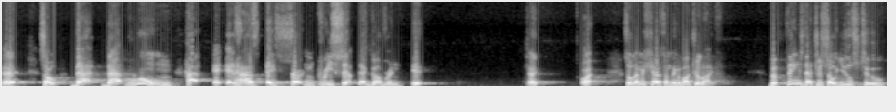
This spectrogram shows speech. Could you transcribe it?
Okay? So that that room, it, it has a certain precept that govern it. Okay? All right. So let me share something about your life. The things that you're so used to,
